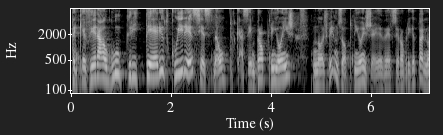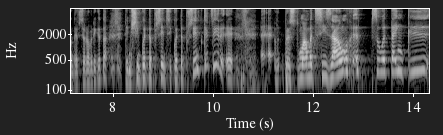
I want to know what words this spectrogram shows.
tem que haver algum critério de coerência, senão, porque há sempre opiniões, nós vemos, opiniões, é, deve ser obrigatório, não deve ser obrigatório. Temos 50%, 50%, quer dizer, eh, eh, para se tomar uma decisão, a pessoa tem que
